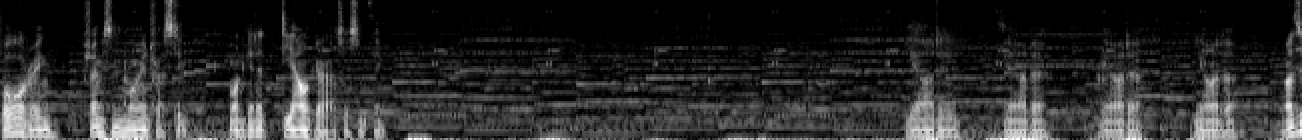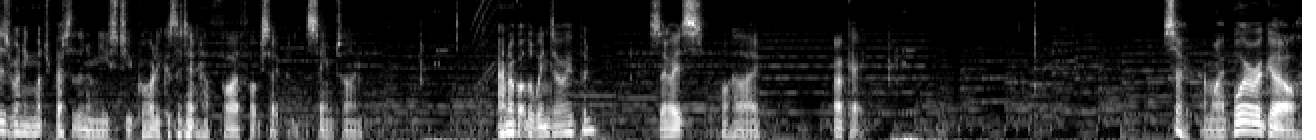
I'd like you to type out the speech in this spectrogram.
Boring. Show me something more interesting. Come on, get a Dialga out or something. Yada, yada, yada, yada. Oh, this is running much better than I'm used to, probably because I don't have Firefox open at the same time. And I've got the window open, so it's... oh hello. Okay. So, am I a boy or a girl?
